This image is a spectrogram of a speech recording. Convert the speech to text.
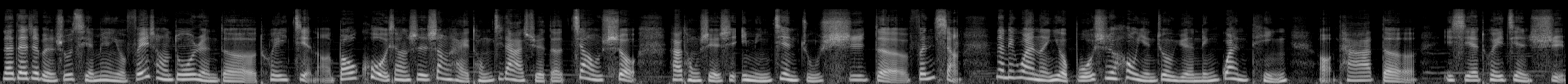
那在这本书前面有非常多人的推荐哦，包括像是上海同济大学的教授，他同时也是一名建筑师的分享。那另外呢，也有博士后研究员林冠廷哦，他的一些推荐序。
